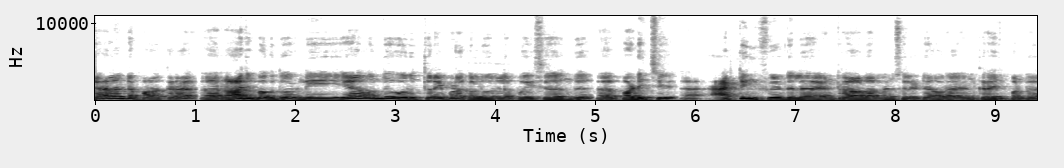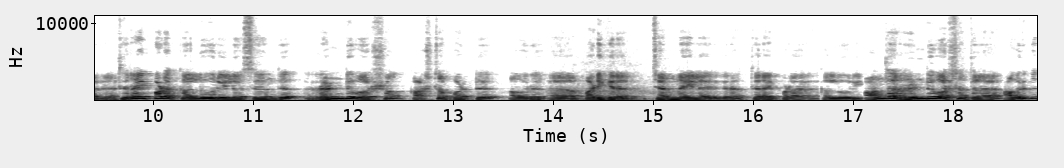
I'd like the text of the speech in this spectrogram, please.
டேலண்ட பாக்குற ராஜ் பகதூர் நீ ஏன் வந்து ஒரு திரைப்பட கல்லூரியில போய் சேர்ந்து படிச்சு ஆக்டிங் ஃபீல்டுல என்டர் ஆகலாமேன்னு சொல்லிட்டு அவரை என்கரேஜ் பண்றாரு. திரைப்பட கல்லூரியில சேர்ந்து ரெண்டு வருஷம் கஷ்டப்பட்டு அவரு அஹ், சென்னையில இருக்கிற திரைப்பட கல்லூரி. அந்த ரெண்டு வருஷத்துல அவருக்கு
